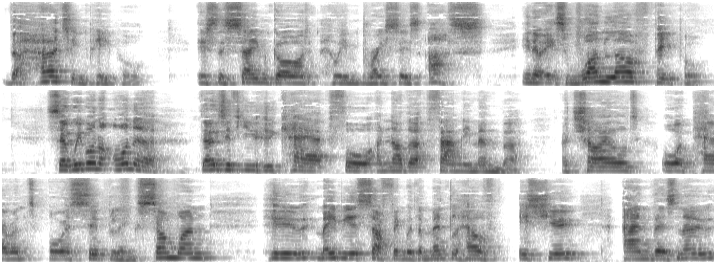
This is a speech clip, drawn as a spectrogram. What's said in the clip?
the hurting people is the same God who embraces us. You know, it's one love, people. So we want to honour those of you who care for another family member, a child or a parent or a sibling, someone who maybe is suffering with a mental health issue and there's no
